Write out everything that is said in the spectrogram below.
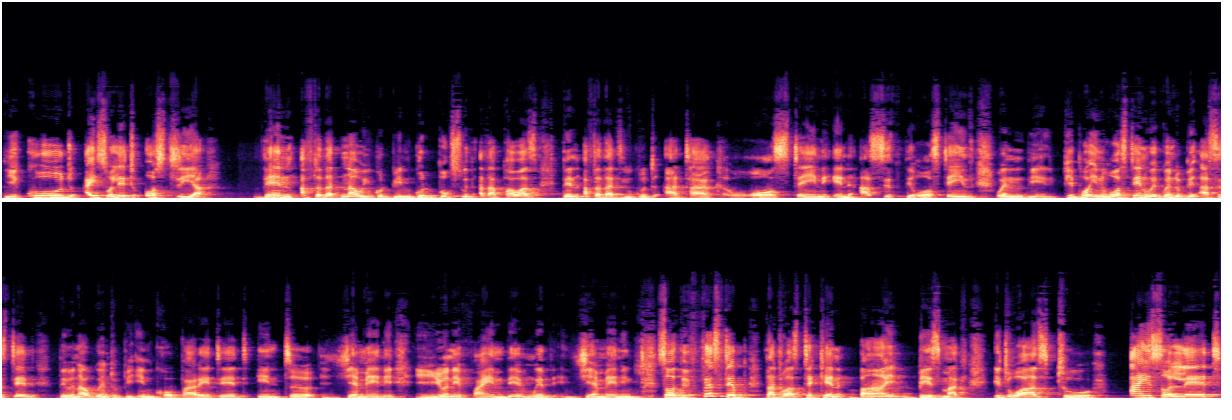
he could isolate Austria then after that now you could be in good books with other powers. Then after that you could attack holstein and assist the holsteins when the people in holstein were going to be assisted they were now going to be incorporated into germany unifying them with germany. So the first step that was taken by bismarck it was to isolate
